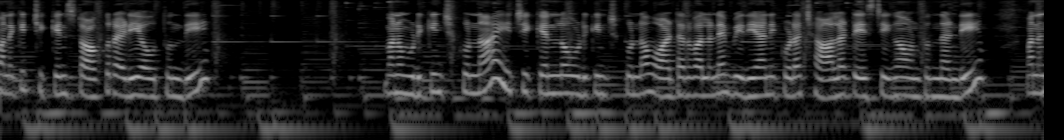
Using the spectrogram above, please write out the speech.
మనకి చికెన్ స్టాక్ రెడీ అవుతుంది. మనం ఉడికించుకున్న ఈ చికెన్లో ఉడికించుకున్న వాటర్ వల్లనే బిర్యానీ కూడా చాలా టేస్టీగా ఉంటుందండి. మనం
